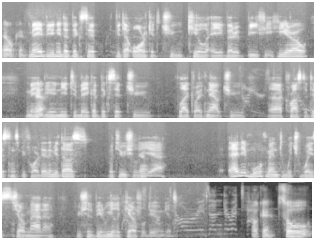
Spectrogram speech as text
Yeah, okay. Maybe you need a big zip with the orchid to kill a very beefy hero. Maybe Yeah. you need to make a big zip to, like right now, to uh, cross the distance before the enemy does. But usually, Yeah. yeah. Any movement which wastes your mana, you should be really careful doing it. tower is under attack. Okay. So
